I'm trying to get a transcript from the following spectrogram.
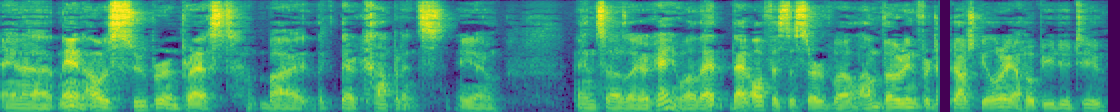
And uh, man, I was super impressed by the, their competence, you know. And so I was like, okay, well, that, that office has served well. I'm voting for Josh Guillory. I hope you do too.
